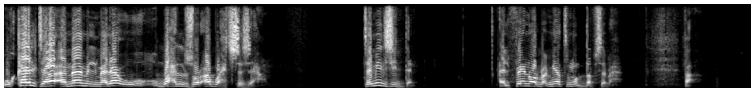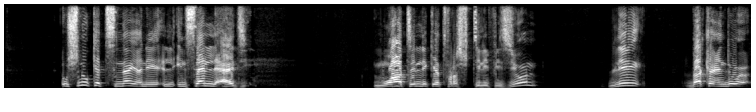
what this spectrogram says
وقالتها أمام الملأ وبواحد الجرأة بواحد الشجاعة. جميل جدا. 2400 موظف شبح ف وشنو كتسنى يعني الإنسان العادي؟ المواطن اللي كيتفرج في التلفزيون اللي باقي عنده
